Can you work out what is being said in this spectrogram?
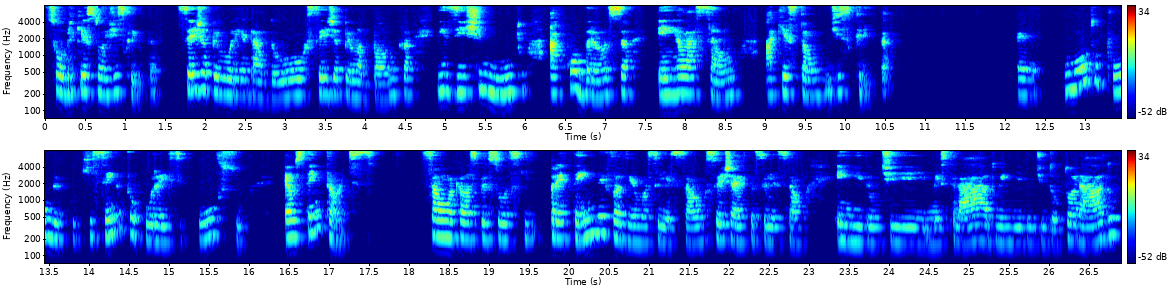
sobre questões de escrita seja pelo orientador, seja pela banca, existe muito a cobrança em relação à questão de escrita. É, um outro público que sempre procura esse curso é os tentantes. São aquelas pessoas que pretendem fazer uma seleção, seja esta seleção em nível de mestrado, em nível de doutorado,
